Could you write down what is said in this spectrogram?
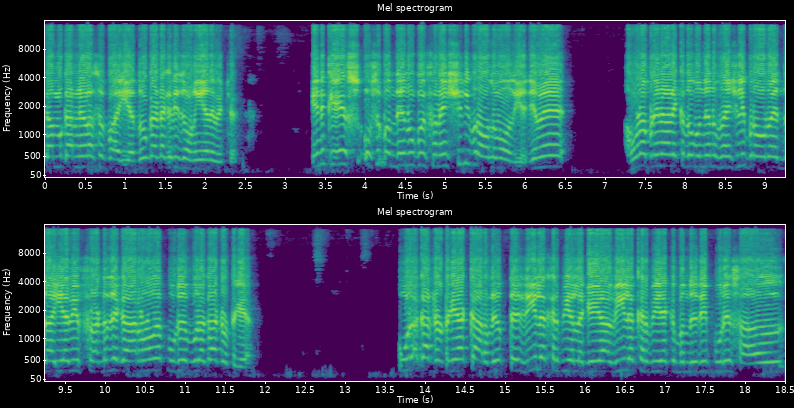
ਕੰਮ ਕਰਨ ਵਾਲਾ ਸਿਪਾਹੀ ਆ, ਦੋ ਕੈਟਾਗਰੀਜ਼ ਹੋਣੀਆਂ ਇਹਦੇ ਵਿੱਚ। ਇਨ ਕੇਸ ਉਸ ਬੰਦੇ ਨੂੰ ਕੋਈ ਫਾਈਨੈਂਸ਼ੀਅਲੀ ਪ੍ਰੋਬਲਮ ਆਉਂਦੀ ਹੈ ਜਿਵੇਂ ਹੁਣ ਆਪਣੇ ਨਾਲ ਇੱਕ ਦੋ ਬੰਦਿਆਂ ਨੂੰ ਫਾਈਨੈਂਸ਼ੀਅਲੀ ਪ੍ਰੋਬਲਮ ਇਦਾਂ ਆਈ ਆ ਵੀ ਫਲੱਡ ਦੇ ਕਾਰਨ ਉਹਨਾਂ ਪੂਰਾ ਪੂਰਾ ਘਰ ਟੁੱਟ ਗਿਆ। ਪੂਰਾ ਘਰ ਟੁੱਟ ਗਿਆ, ਘਰ ਦੇ ਉੱਤੇ 20 ਲੱਖ ਰੁਪਇਆ ਲੱਗੇਗਾ 20 ਲੱਖ ਰੁਪਇਆ ਇੱਕ ਬੰਦੇ ਦੀ ਪੂਰੇ ਸਾਲ,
